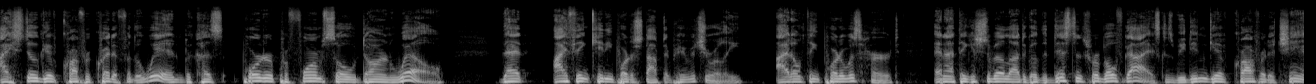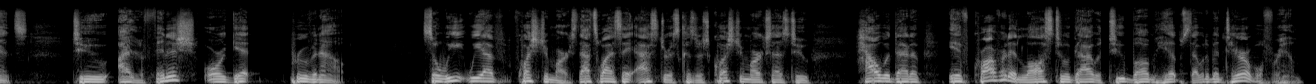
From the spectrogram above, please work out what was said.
I still give Crawford credit for the win because Porter performed so darn well that I think Kenny Porter stopped it prematurely. I don't think Porter was hurt. And I think it should be allowed to go the distance for both guys because we didn't give Crawford a chance to either finish or get proven out. So we we have question marks. That's why I say asterisk because there's question marks as to how would that have if Crawford had lost to a guy with two bum hips, that would have been terrible for him.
